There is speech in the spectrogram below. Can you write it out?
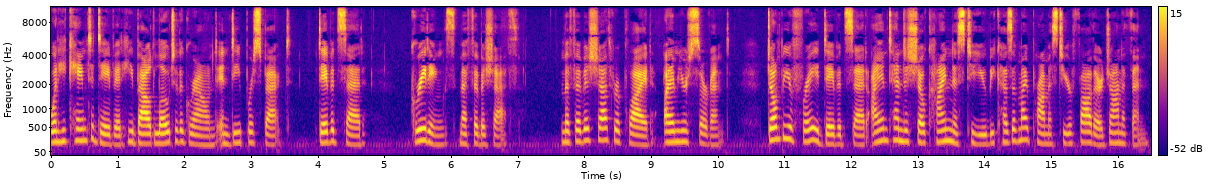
When he came to David, he bowed low to the ground in deep respect. David said, Greetings, Mephibosheth. Mephibosheth replied, I am your servant. Don't be afraid, David said. I intend to show kindness to you because of my promise to your father, Jonathan.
